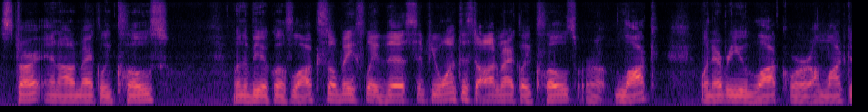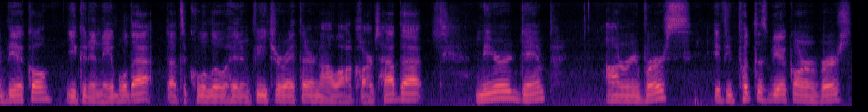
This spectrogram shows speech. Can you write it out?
start and automatically close when the vehicle is locked. So basically this, if you want this to automatically close or lock whenever you lock or unlock the vehicle, you could enable that. That's a cool little hidden feature right there. Not a lot of cars have that. Mirror damp on reverse. If you put this vehicle in reverse,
